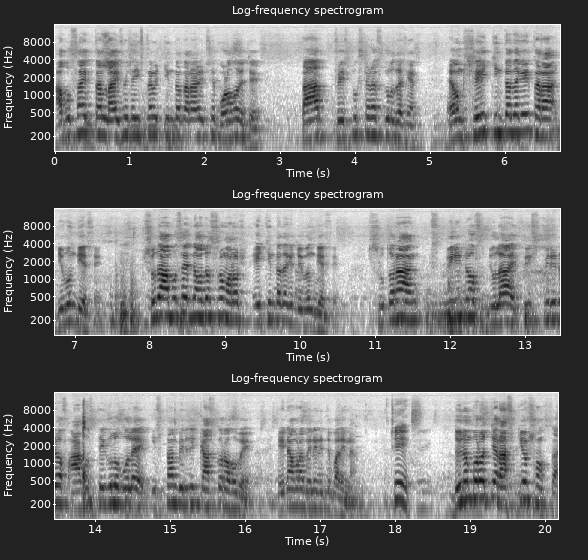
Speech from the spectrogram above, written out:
আবু সাইদ তার লাইফে সেই ইসলামিক চিন্তাধারা বড় হয়েছে। তার ফেসবুক স্ট্যাটাসগুলো দেখেন। এবং সেই চিন্তা থেকেই তারা জীবন দিয়েছে। শুধু আবু সাইদ অজস্র মানুষ এই চিন্তা থেকে জীবন দিয়েছে। সুতরাং spirit of July spirit of August এগুলো বলে ইসলাম বিরোধী কাজ করা হবে এটা আমরা মেনে নিতে পারি না। ঠিক। দুই নম্বর হচ্ছে রাষ্ট্রীয় সংস্থা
